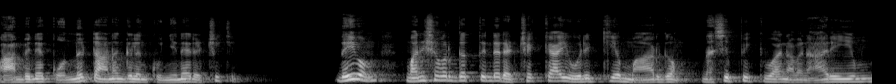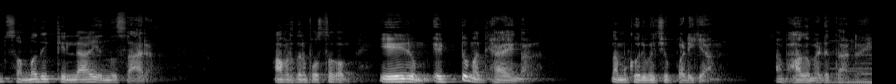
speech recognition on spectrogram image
പാമ്പിനെ കൊന്നിട്ടാണെങ്കിലും കുഞ്ഞിനെ രക്ഷിക്കും ദൈവം മനുഷ്യവർഗത്തിന്റെ രക്ഷയ്ക്കായി ഒരുക്കിയ മാർഗം നശിപ്പിക്കുവാൻ അവൻ ആരെയും സമ്മതിക്കില്ല എന്ന് സാരം. ആവർത്തന പുസ്തകം ഏഴും എട്ടും അധ്യായങ്ങൾ. നമുക്കൊരുമിച്ച് പഠിക്കാം. ആ ഭാഗം എടുത്താട്ടെ.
